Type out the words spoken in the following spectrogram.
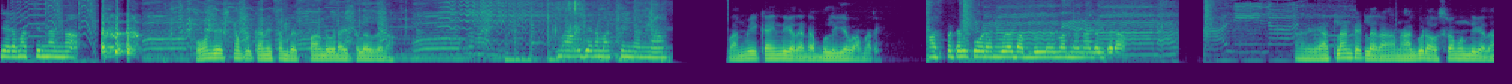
జ్వరం వచ్చిందన్న. ఫోన్ చేసినప్పుడు కనీసం రెస్పాండ్ కూడా అవుతలేవు కదా. బాగా జ్వరం వచ్చిందన్న. వన్ వీక్ అయింది కదా డబ్బులు ఇయ్యవా మరి? హాస్పిటల్ పోవడానికి కూడా డబ్బులు లేవన్న నా దగ్గర. అది అట్లా అంటే ఎట్లారా నాకు కూడా అవసరం ఉంది కదా.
